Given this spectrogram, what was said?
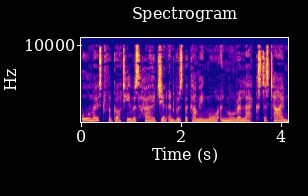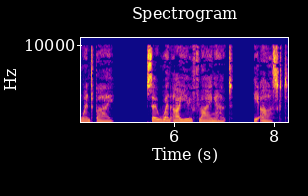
almost forgot he was her jinn and was becoming more and more relaxed as time went by. So when are you flying out? He asked.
